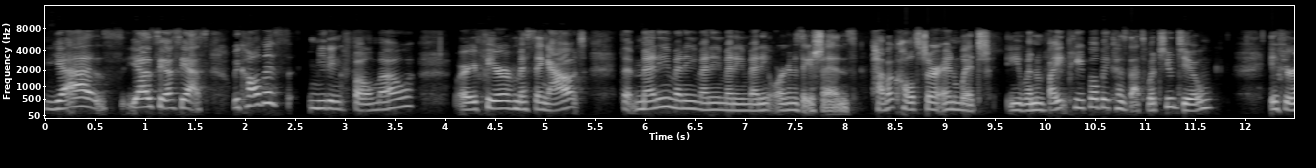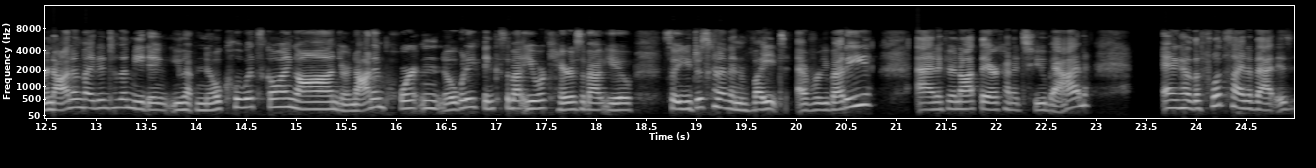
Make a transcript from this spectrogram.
Yes, yes, yes, yes. We call this meeting FOMO, or fear of missing out, that many, many, many, many, many organizations have a culture in which you invite people because that's what you do. If you're not invited to the meeting, you have no clue what's going on. You're not important. Nobody thinks about you or cares about you. So you just kind of invite everybody. And if you're not there, kind of too bad. And kind of the flip side of that is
